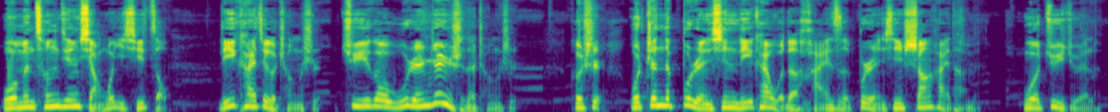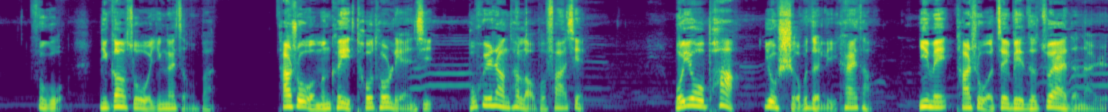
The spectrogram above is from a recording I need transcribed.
我们曾经想过一起走。离开这个城市，去一个无人认识的城市。可是我真的不忍心离开我的孩子，不忍心伤害他们，我拒绝了。复古，你告诉我应该怎么办？他说我们可以偷偷联系，不会让他老婆发现。我又怕又舍不得离开他，因为他是我这辈子最爱的男人，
